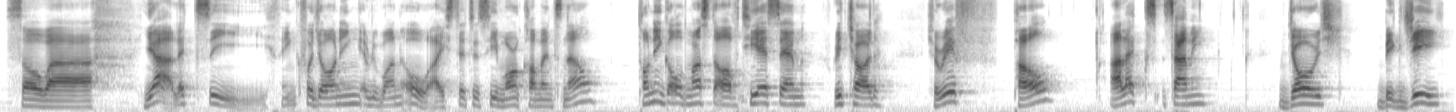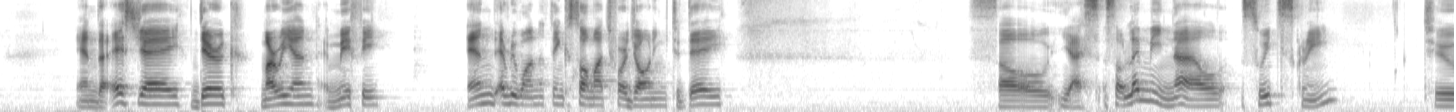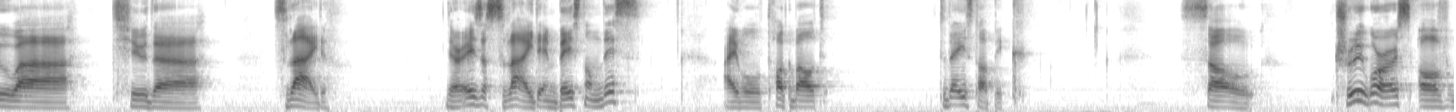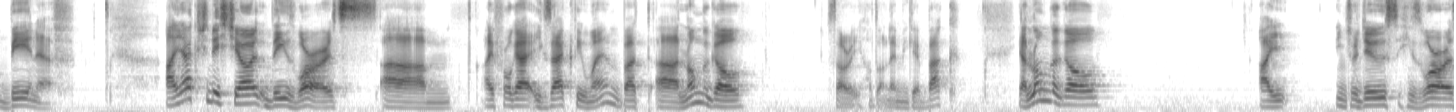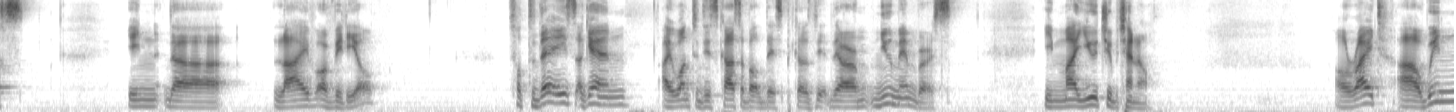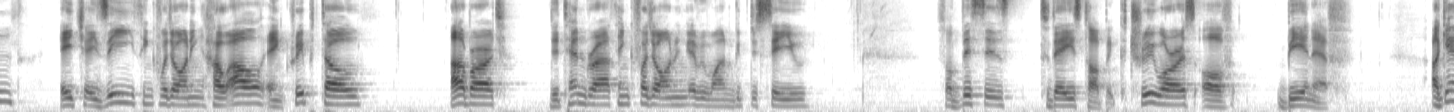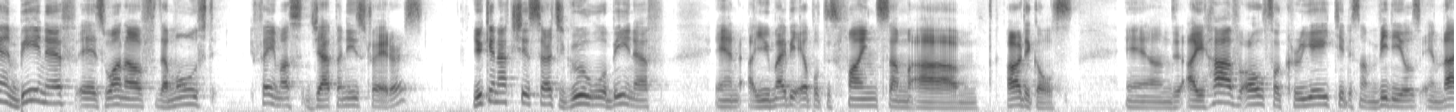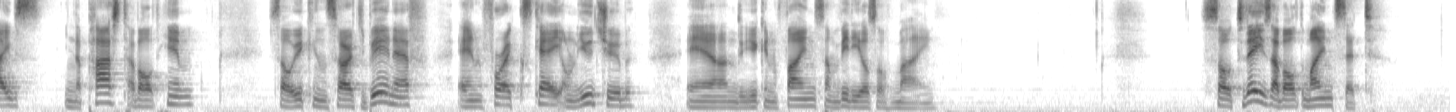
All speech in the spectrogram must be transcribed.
So uh, yeah, let's see. Thank for joining everyone. Oh, I start to see more comments now. Tony Goldmaster of TSM, Richard, Sharif, Paul, Alex, Sammy, George, Big G, and uh, SJ, Dirk, Marian, and Miffy, and everyone. Thank you so much for joining today. So yes, so let me now switch screen to uh, to the slide. There is a slide, and based on this, I will talk about today's topic. So, true words of BNF. I actually shared these words, um, I forgot exactly when, but uh, long ago, sorry, hold on, let me get back. Yeah, long ago, I introduced his words in the live or video. So today's again, I want to discuss about this because there are new members in my YouTube channel. Alright, uh, Win, HAZ, thank you for joining, Hao and Crypto, Albert, Ditendra, thank you for joining everyone, good to see you. So this is today's topic, true words of BNF. Again, BNF is one of the most famous Japanese traders. You can actually search Google BNF and you might be able to find some um, articles. And I have also created some videos and lives in the past about him. So you can search BNF and ForexK on YouTube and you can find some videos of mine. So today is about mindset.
